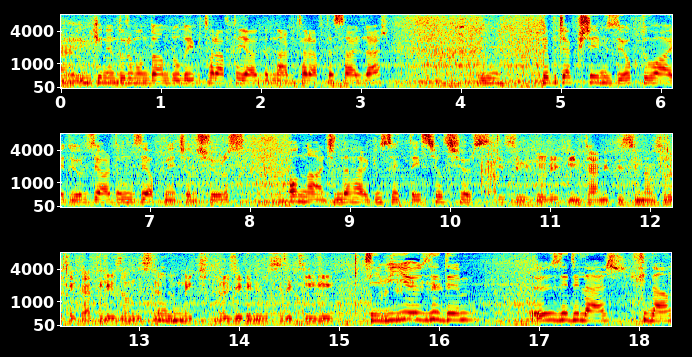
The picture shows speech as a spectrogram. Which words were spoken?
Ee, ülkenin durumundan dolayı bir tarafta yangınlar, bir tarafta seller. Ee, yapacak bir şeyimiz de yok. Dua ediyoruz. Yardımımızı yapmaya çalışıyoruz. Onun haricinde her gün setteyiz, çalışıyoruz. Kesinlikle öyle. İnternet dizisinden sonra tekrar televizyon dizisine dönmek. Özlediniz mi size TV? TV'yi özledim. Özlediler filan.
